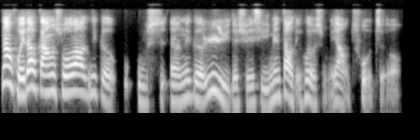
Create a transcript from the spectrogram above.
那回到刚刚说到那个五十呃那个日语的学习里面，到底会有什么样的挫折哦？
